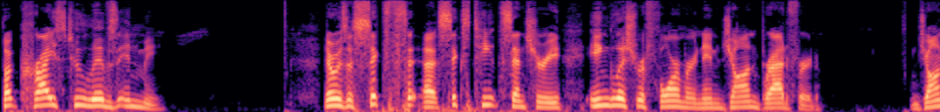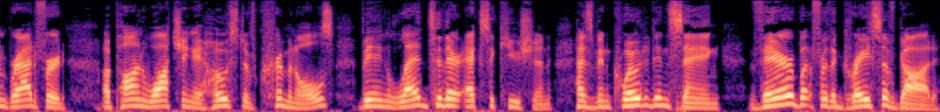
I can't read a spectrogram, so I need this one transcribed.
but Christ who lives in me. There was a sixth, uh, 16th century English reformer named John Bradford. John Bradford, upon watching a host of criminals being led to their execution, has been quoted in saying, There but for the grace of God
